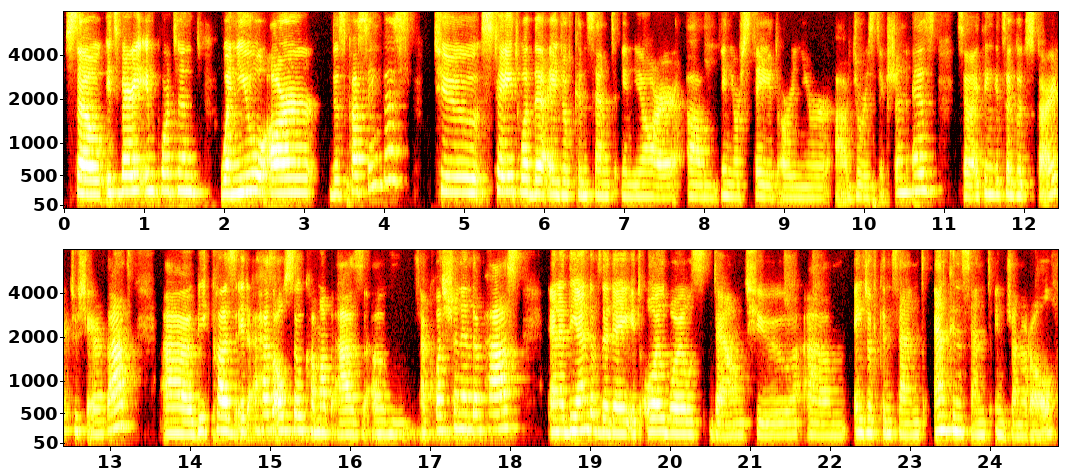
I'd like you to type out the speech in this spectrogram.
So it's very important when you are discussing this to state what the age of consent in your um, in your state or in your uh, jurisdiction is. So I think it's a good start to share that uh, because it has also come up as um, a question in the past. And at the end of the day, it all boils down to um, age of consent and consent in general.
